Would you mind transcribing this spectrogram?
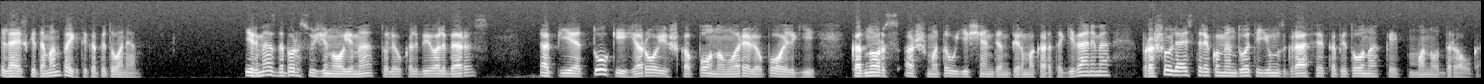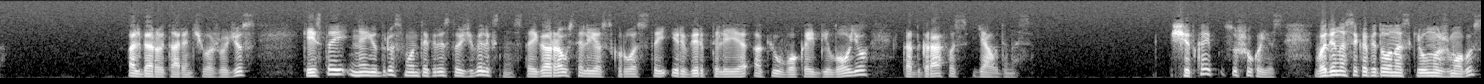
Leiskite man baigti, kapitonė. Ir mes dabar sužinojome, toliau kalbėjo Alberas, apie tokį herojišką pono Morelio poilgį, kad nors aš matau jį šiandien pirmą kartą gyvenime, prašau leisti rekomenduoti jums grafę kapitoną kaip mano draugą. Alberui tariant šiuos žodžius, keistai nejudrus Montekristo žvilgsnis, taiga raustelėje skruostai ir virptelėje akių vokai bylojo, kad grafas jaudinasi. Šit kaip, sušuko jis, vadinasi kapitonas kilnus žmogus,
